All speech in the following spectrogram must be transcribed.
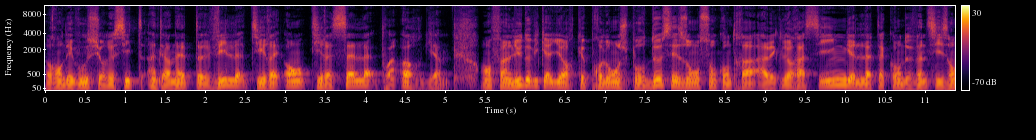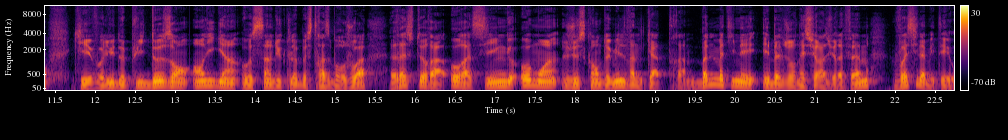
rendez-vous sur le site internet ville-en-celle.org. Enfin, Ludovic York prolonge pour deux saisons son contrat avec le Racing, l'attaquant de 26 ans qui évolue depuis deux ans en Ligue 1 au sein du club strasbourgeois restera au Racing au moins jusqu'en 2024. Bonne matinée et belle journée sur Azure FM. Voici la météo.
